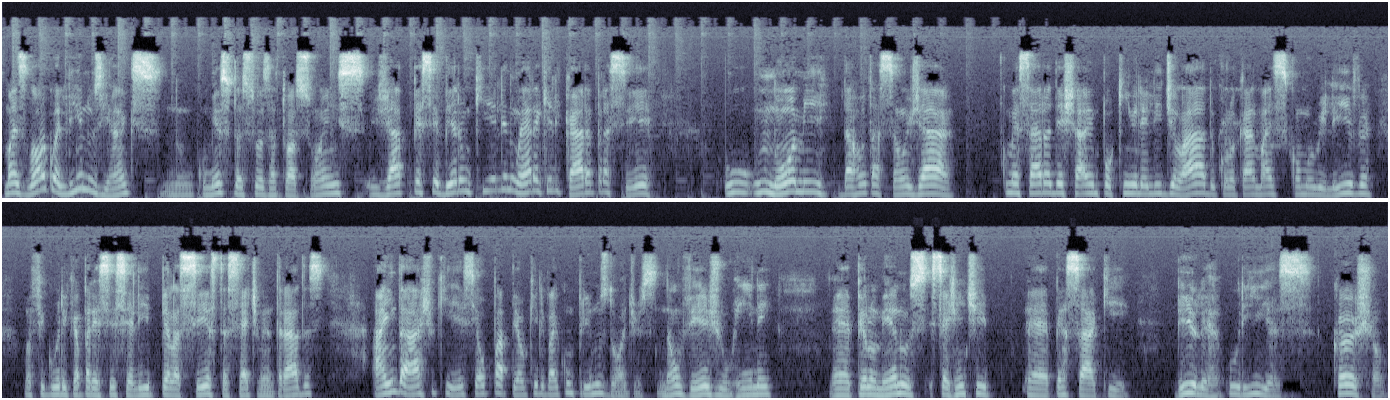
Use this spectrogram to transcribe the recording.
mas logo ali nos Yankees, no começo das suas atuações, já perceberam que ele não era aquele cara para ser o, um nome da rotação e já começaram a deixar um pouquinho ele ali de lado, colocar mais como reliever, uma figura que aparecesse ali pelas sexta, sétima entradas. Ainda acho que esse é o papel que ele vai cumprir nos Dodgers. Não vejo o Heaney é, pelo menos se a gente é, pensar que Biller, Urias, Kershaw,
